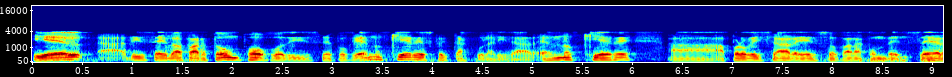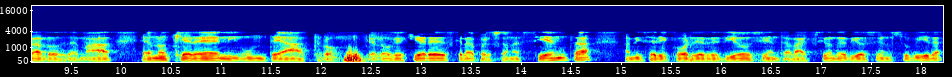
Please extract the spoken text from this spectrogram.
Y él uh, dice, lo apartó un poco, dice, porque él no quiere espectacularidad, él no quiere uh, aprovechar eso para convencer a los demás, él no quiere ningún teatro, que lo que quiere es que la persona sienta la misericordia de Dios, sienta la acción de Dios en su vida.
